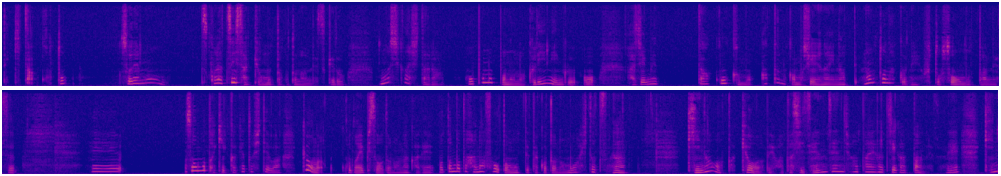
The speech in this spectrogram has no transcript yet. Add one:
てきたことそれもこれはついさっき思ったことなんですけどもしかしたらホーポノポのクリーニングを始めた効果もあったのかもしれないなってなんとなくねふとそう思ったんです。えー、そう思ったきっかけとしては今日のこのエピソードの中でもともと話そうと思ってたことのもう一つが昨日と今日で私全然状態が違ったんですね。昨日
